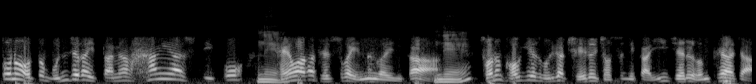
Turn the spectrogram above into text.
또는 어떤 문제가 있다면 항의할 수도 있고 네, 대화가 될 수가 있는 거니까 네, 저는 거기에서 우리가 죄를 졌으니까 이 죄를 은폐하자.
